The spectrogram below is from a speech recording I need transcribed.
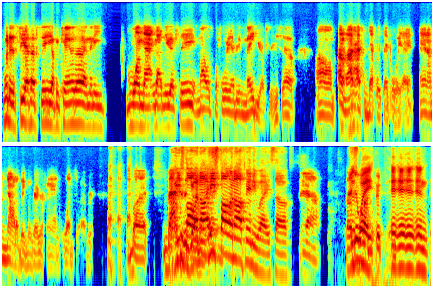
went to the CFFC up in Canada, and then he won that and got in the UFC, and that was before he ever even made UFC. So um, I don't know. I'd have to definitely say Poirier, and I'm not a big McGregor fan whatsoever. But back he's to the falling off. Thing. He's falling off anyway. So yeah. But Just wait, and, and, and,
